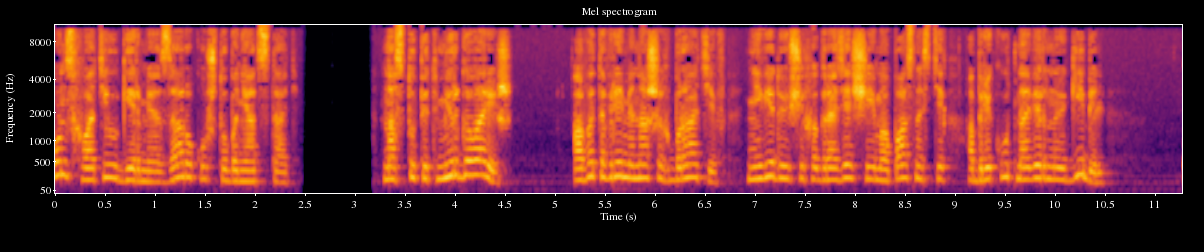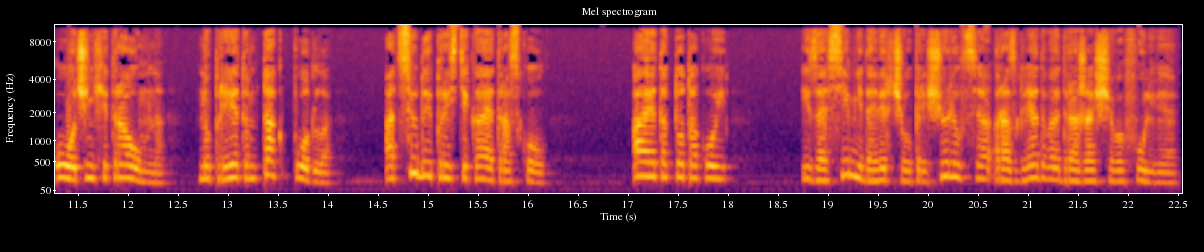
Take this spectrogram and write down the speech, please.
Он схватил Гермия за руку, чтобы не отстать. «Наступит мир, говоришь? А в это время наших братьев, не ведающих о грозящей им опасности, обрекут на верную гибель? Очень хитроумно, но при этом так подло. Отсюда и проистекает раскол. А это кто такой?» И Засим недоверчиво прищурился, разглядывая дрожащего Фульвия.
